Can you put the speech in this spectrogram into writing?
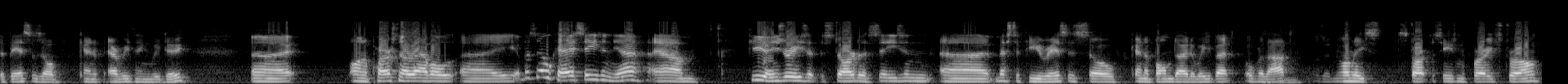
the basis of kind of everything we do. On a personal level, uh, it was an okay season. Yeah. Um, few injuries at the start of the season. Uh, missed a few races, so kind of bummed out a wee bit over that. Mm. Normally start the season fairly strong,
